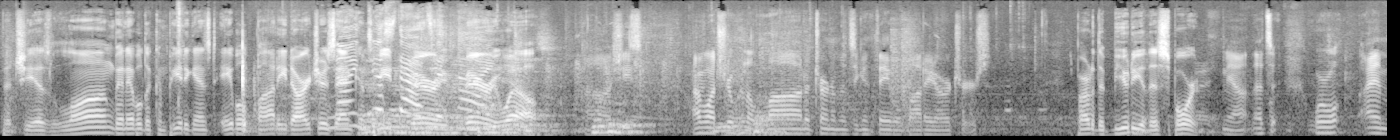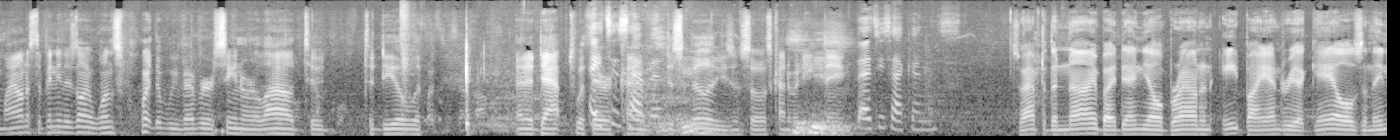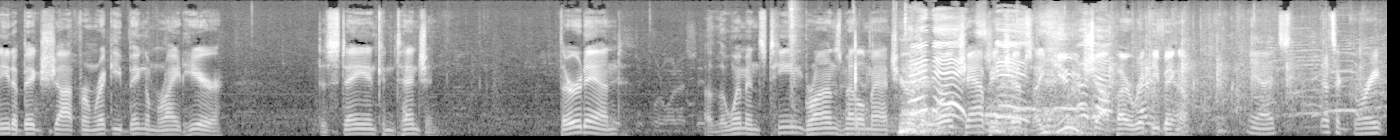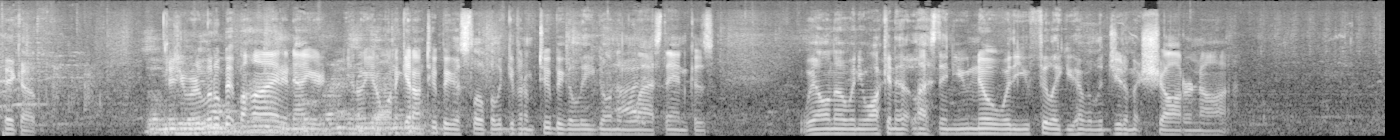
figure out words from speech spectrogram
But she has long been able to compete against able-bodied archers and compete very, very well. Uh, she's, I watched her win a lot of tournaments against able-bodied archers. It's Part of the beauty of this sport. Yeah, that's it. We're, in my honest opinion, there's only one sport that we've ever seen or allowed to to deal with and adapt with their Eight to kind of disabilities, and so it's kind of a neat thing. 30 seconds. So after the nine by Danielle Brown and eight by Andrea Gales, and they need a big shot from Rikki Bingham right here to stay in contention. Third end of the women's team bronze medal match here at the World Championships. A huge shot by Rikki Bingham. Yeah, it's that's a great pickup. Because you were a little bit behind, and now you're you know you don't want to get on too big a slope of giving them too big a lead going into the last end. Because we all know when you walk into that last end, you know whether you feel like you have a legitimate shot or not.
